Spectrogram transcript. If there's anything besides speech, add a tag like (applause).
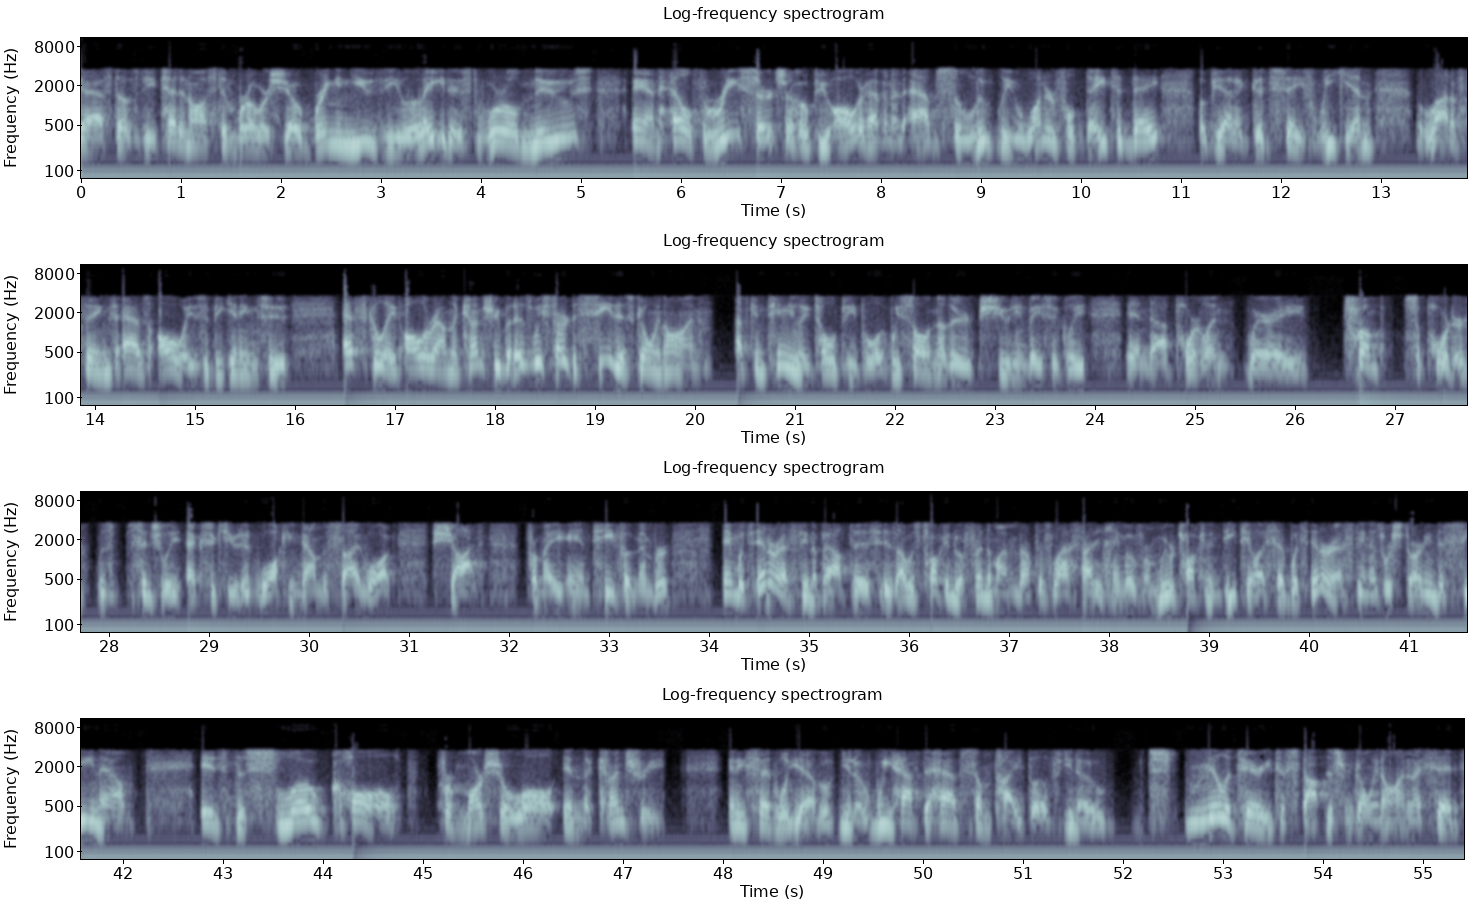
of the Ted and Austin Broer Show, bringing you the latest world news and health research. I hope you all are having an absolutely wonderful day today. Hope you had a good, safe weekend. A lot of things, as always, are beginning to escalate all around the country, but as we start to see this going on, I've continually told people we saw another shooting basically in uh, Portland where a Trump supporter was essentially executed walking down the sidewalk, shot from a Antifa member. And what's interesting about this is I was talking to a friend of mine about this last night. He came over and we were talking in detail. I said, what's interesting is we're starting to see now is the slow call for martial law in the country. And he said, well, yeah, you know, we have to have some type of, you know, military to stop this from going on. And I said,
